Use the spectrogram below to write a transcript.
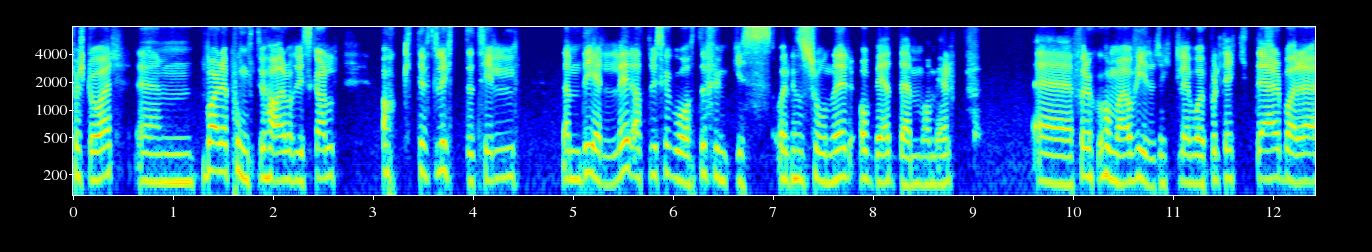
forstår. Um, bare det punktet vi har om at vi skal aktivt lytte til dem det gjelder, at vi skal gå til funkisorganisasjoner og be dem om hjelp for å komme og videreutvikle vår politikk. Det er bare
